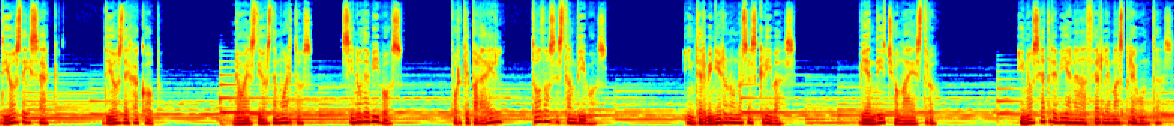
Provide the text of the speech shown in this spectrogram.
Dios de Isaac, Dios de Jacob. No es Dios de muertos, sino de vivos, porque para Él todos están vivos. Intervinieron unos escribas, bien dicho, maestro, y no se atrevían a hacerle más preguntas.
